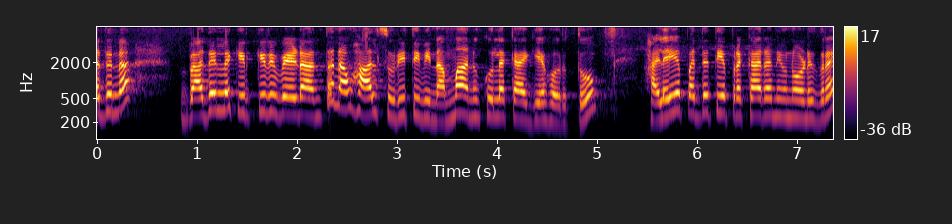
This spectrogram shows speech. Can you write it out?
ಅದನ್ನು ಅದೆಲ್ಲ ಕಿರಿಕಿರಿ ಬೇಡ ಅಂತ ನಾವು ಹಾಲು ಸುರಿತೀವಿ. ನಮ್ಮ ಅನುಕೂಲಕ್ಕಾಗಿಯೇ ಹೊರತು. ಹಳೆಯ ಪದ್ಧತಿಯ ಪ್ರಕಾರ ನೀವು ನೋಡಿದ್ರೆ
